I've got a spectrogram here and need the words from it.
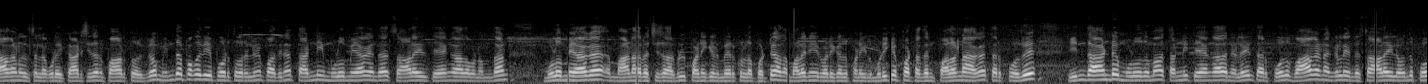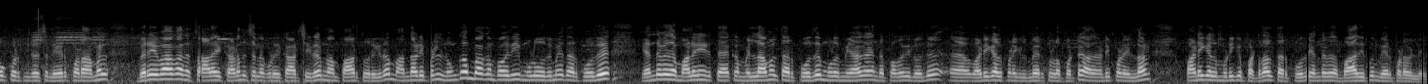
வாகனங்கள் செல்லக்கூடிய காட்சி தான் பார்த்து வருகிறோம். இந்த பகுதியை பொறுத்தவரையிலுமே பார்த்தீங்கன்னா தண்ணி முழுமையாக இந்த சாலையில் தேங்காத தான் முழுமையாக மாநகராட்சி சார்பில் பணிகள் மேற்கொள்ளப்பட்டு அந்த மழைநீர் வடிகால் பணிகள் முடிக்கப்பட்டதன் பலனாக தற்போது இந்த ஆண்டு முழுவதுமாக தண்ணி தேங்காத நிலையில் தற்போது வாகனங்கள் இந்த சாலையில் வந்து போக்குவரத்து நெரிசல் ஏற்படாமல் விரைவாக அந்த சாலையை கடந்து செல்லக்கூடிய காட்சிகளும் நாம் பார்த்து வருகிறோம். அந்த அடிப்படையில் நுங்கம்பாக்கம் பகுதி முழுவதுமே தற்போது எந்தவித மழைநீர் தேக்கம் இல்லாமல் தற்போது முழுமையாக இந்த பகுதியில் வந்து வடிகால் பணிகள் மேற்கொள்ளப்பட்டு அதன் அடிப்படையில் தான் பணிகள் முடிக்கப்பட்டதால் தற்போது எந்தவித பாதிப்பும் ஏற்படவில்லை.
